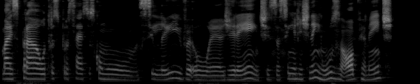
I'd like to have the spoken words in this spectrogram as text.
Mas para outros processos como C-level, é, gerentes, assim, a gente nem usa, obviamente.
